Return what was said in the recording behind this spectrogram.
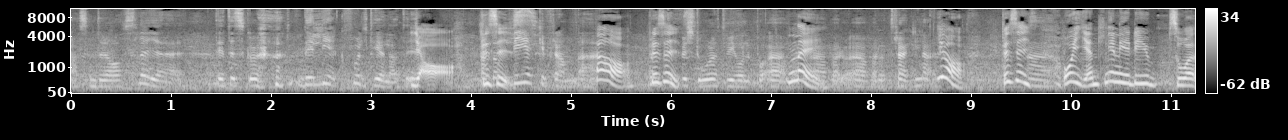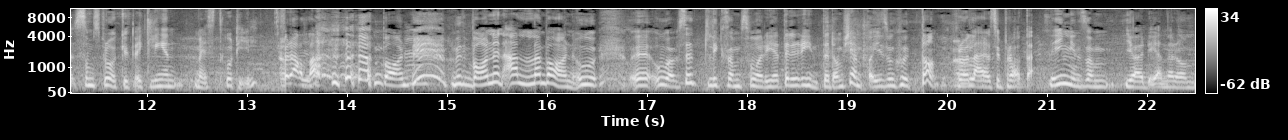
då, som du avslöjar här. Det att ska, det är lekfullt hela tiden. Ja, Att precis. de leker fram det här. Ja, precis. inte förstår att vi håller på och övar Nej. och övar och övar och tragglar. Ja, precis. Mm. Och egentligen är det ju så som språkutvecklingen mest går till för alla barn. Men barnen, alla barn, o, eh, oavsett liksom svårigheter eller inte, de kämpar ju som 17 för att lära sig prata. Det är ingen som gör det när de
